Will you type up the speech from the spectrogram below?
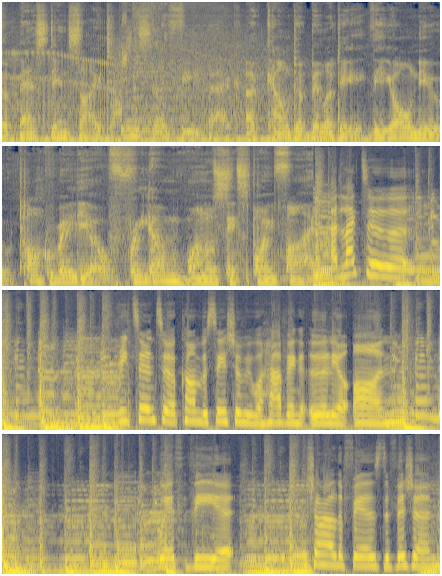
The best insight, instant feedback, accountability. The all new Talk Radio Freedom 106.5. I'd like to uh, return to a conversation we were having earlier on with the uh, Child Affairs Division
